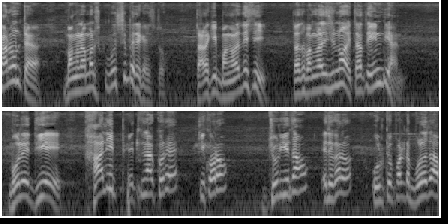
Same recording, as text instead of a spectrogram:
কারণটা? বাংলা মানুষ বুঝতে পেরে গেছে তো। তারা কি বাংলাদেশি? তারা তো বাংলাদেশি নয়, তারা তো ইন্ডিয়ান। বলে দিয়ে খালি ফেতনা করে কি করো? জড়িয়ে দাও এতে করো উল্টো পাল্টা বলে দাও,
